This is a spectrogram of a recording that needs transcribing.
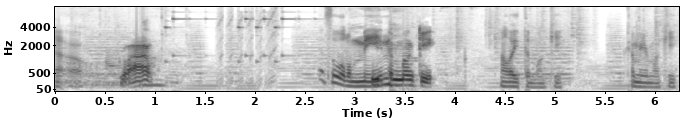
Uh oh. Wow. That's a little mean. Eat the monkey. I'll eat the monkey. Come here, monkey.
